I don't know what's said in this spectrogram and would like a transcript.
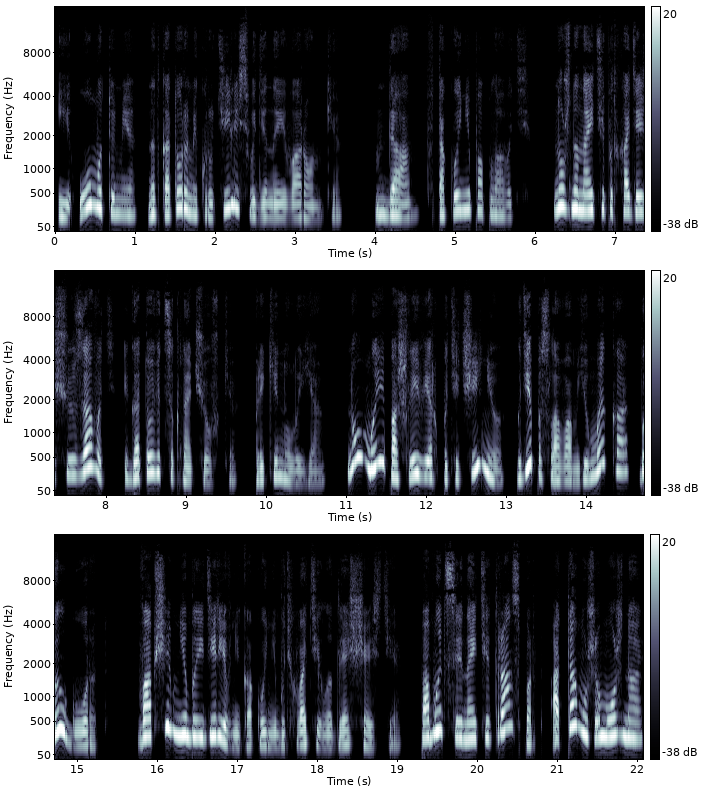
и омутами, над которыми крутились водяные воронки. Да, в такой не поплавать. Нужно найти подходящую заводь и готовиться к ночевке, прикинула я. Ну, мы пошли вверх по течению, где, по словам Юмека, был город. Вообще мне бы и деревни какой-нибудь хватило для счастья. Помыться и найти транспорт, а там уже можно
